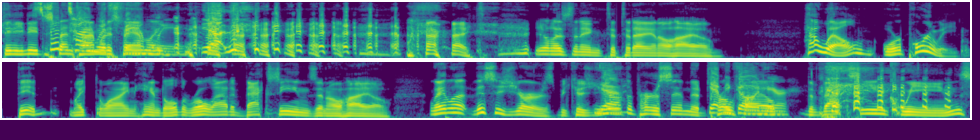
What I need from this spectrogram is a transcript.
did he need to Spend spend time, with his family? yeah. All right. You're listening to Today in Ohio. How well or poorly did Mike DeWine handle the rollout of vaccines in Ohio? Leila, this is yours because Yeah. you're the person that Get profiled the vaccine queens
